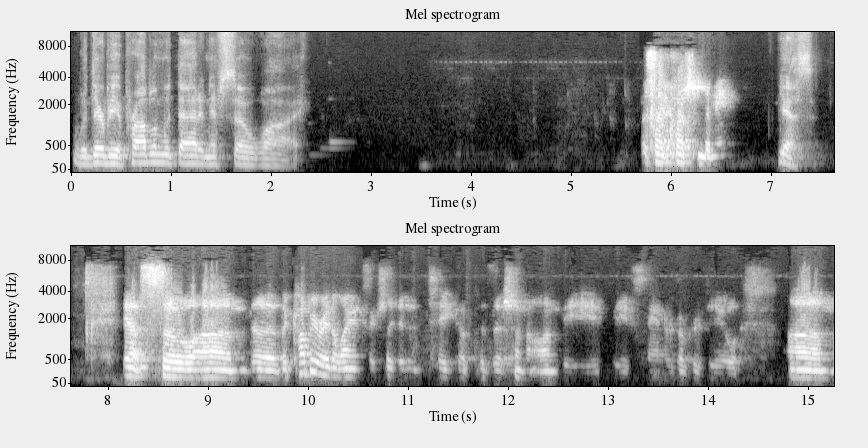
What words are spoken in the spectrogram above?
would there be a problem with that? And if so, why? Was that a question to me? Yes. Yes, so um, the, the Copyright Alliance actually didn't take a position on the, the standard of review. Um,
